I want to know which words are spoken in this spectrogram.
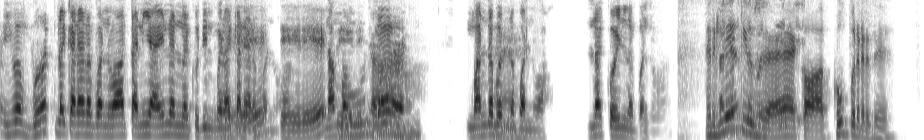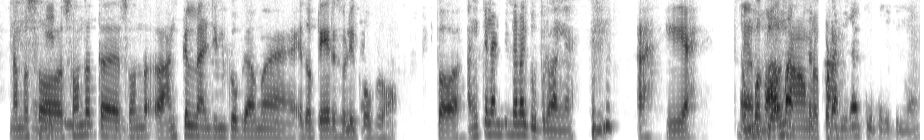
இவன் பேர்ட்ல கல்யாணம் பண்ணுவான் தனி ஐநன்ல கூட்டிட்டு போய் கல்யாணம் பண்ணுவான் நம்ம ஊர்ல. மண்டபத்துல பண்ணுவான் இல்ல கோயில்ல பண்ணுவான் ரிலேட்டிவ்ஸ கூப்பிடுறது. நம்ம. சொந்தத்தை சொந்த அங்கிள் ஆண்டின்னு கூப்பிடாம ஏதோ பேரு சொல்லி கூப்பிடுவோம். இப்போ அங்கிள் ஆண்டி தானே கூப்பிடுவாங்க. ரொம்ப க்ளோஸ் கூட. கூப்பிடுறீங்க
